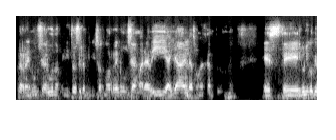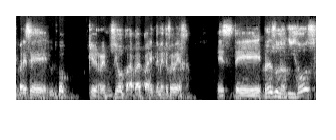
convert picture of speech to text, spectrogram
la renuncia a algunos ministros y los ministros no renuncian, Maravilla, Ayala, son ejemplos. ¿no? Este, el único que parece, el único que renunció aparentemente fue Beja. Este, pero eso es uno. Y dos,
